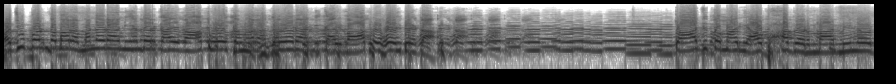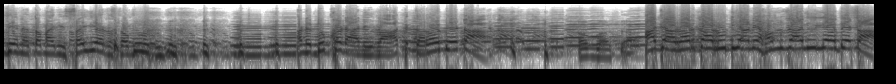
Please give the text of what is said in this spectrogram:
હજુ પણ તમારા મનડાની અંદર કાંઈ વાત હોય, તમારા દરડાની કાંઈ વાત હોય બેટા. તો આજ તમારી અભાગણમાં મિનોદે ને તમારી સૈયર સબૂત અને દુખડાની વાત કરો બેટા. આજે રડતા રુદિયાને સમજાવી લ્યો બેટા.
